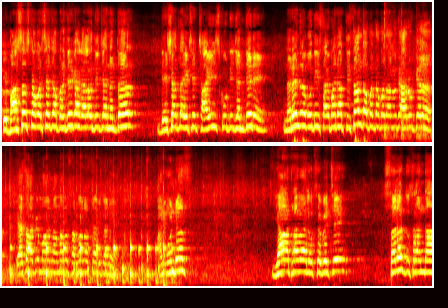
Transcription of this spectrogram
की बासष्ट वर्षाच्या प्रदीर्घ कालावधीच्या नंतर देशातल्या एकशे चाळीस कोटी जनतेने नरेंद्र मोदी साहेबांना तिसऱ्यांदा पंतप्रधानामध्ये आरूढ केलं याचा अभिमान आम्हाला सर्वांनाच त्या ठिकाणी आणि म्हणूनच या अठराव्या लोकसभेचे सलग दुसऱ्यांदा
